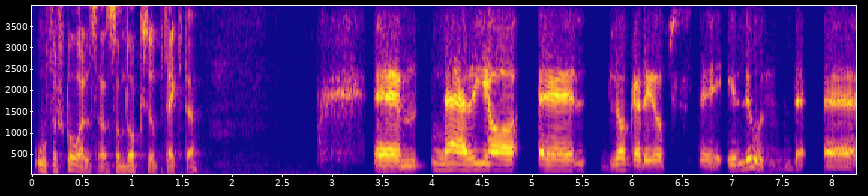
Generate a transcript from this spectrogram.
oförståelsen som du också upptäckte? Eh, när jag eh, bloggade upp, eh, i Lund, eh,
